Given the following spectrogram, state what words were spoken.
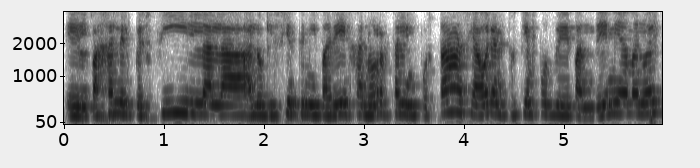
el bajarle el perfil a, lo que siente mi pareja, no restarle importancia. Ahora en estos tiempos de pandemia, Manuel,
